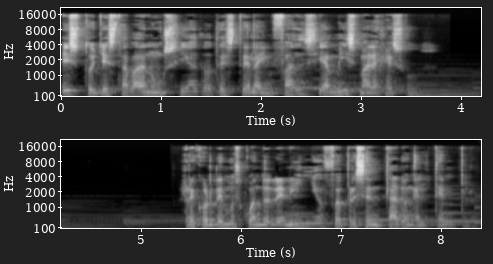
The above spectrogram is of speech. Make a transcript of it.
Esto ya estaba anunciado desde la infancia misma de Jesús. Recordemos cuando de niño fue presentado en el templo.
